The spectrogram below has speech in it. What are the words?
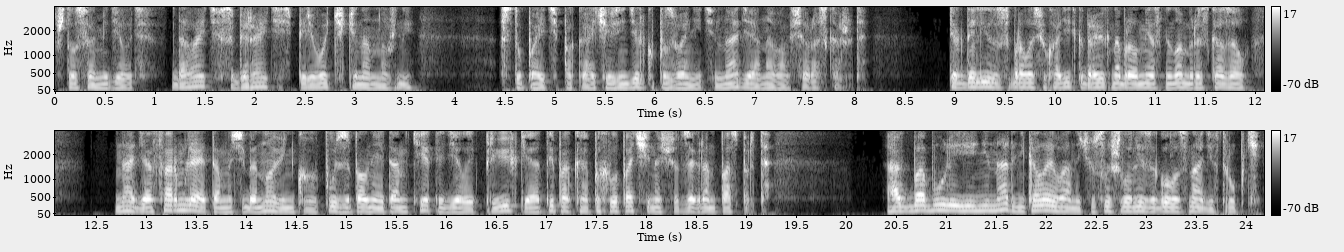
что с вами делать? Давайте, собирайтесь, переводчики нам нужны. Ступайте пока, а через недельку позвоните. Надя, она вам все расскажет. Когда Лиза собралась уходить, кадровик набрал местный номер и сказал... «Надя, оформляй там у себя новенькую, пусть заполняет анкеты, делает прививки, а ты пока похлопочи насчет загранпаспорта». «А к бабуле ей не надо, Николай Иванович», — услышала Лиза голос Нади в трубке.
